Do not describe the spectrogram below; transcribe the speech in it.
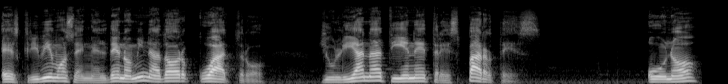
Escribimos en el denominador 4. Juliana tiene tres partes. 1,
